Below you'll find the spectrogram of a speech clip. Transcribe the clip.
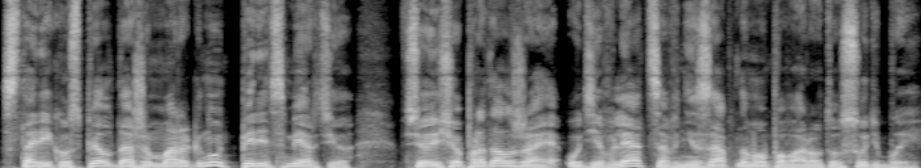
старик успел даже моргнуть перед смертью, все еще продолжая удивляться внезапному повороту судьбы.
